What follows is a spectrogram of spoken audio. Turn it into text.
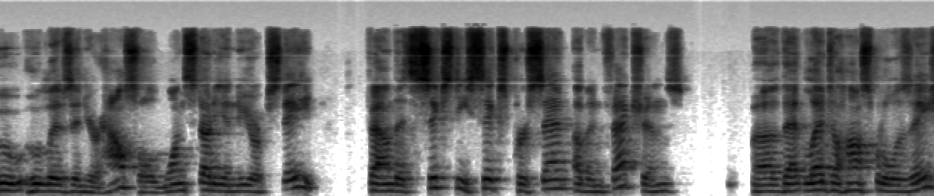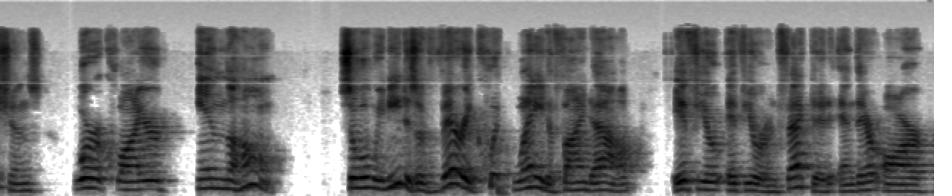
who, who lives in your household. One study in New York State found that 66% of infections uh, that led to hospitalizations were acquired in the home. So what we need is a very quick way to find out if you're if you're infected and there are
